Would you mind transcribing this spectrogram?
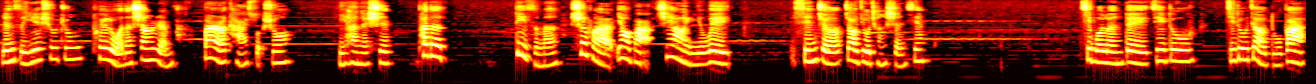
人子耶稣中推罗的商人巴尔卡所说：“遗憾的是，他的弟子们设法要把这样一位贤者造就成神仙。”纪伯伦对基督基督教独霸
